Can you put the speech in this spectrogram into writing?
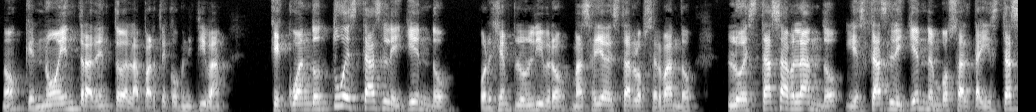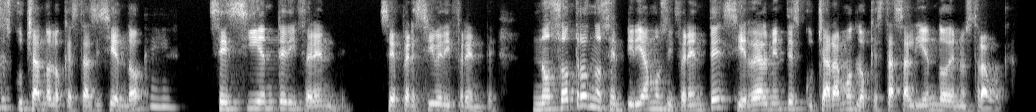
¿no? Que no entra dentro de la parte cognitiva, que cuando tú estás leyendo, por ejemplo, un libro, más allá de estarlo observando, lo estás hablando y estás leyendo en voz alta y estás escuchando lo que estás diciendo, se siente diferente, se percibe diferente nosotros nos sentiríamos diferentes si realmente escucháramos lo que está saliendo de nuestra boca.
